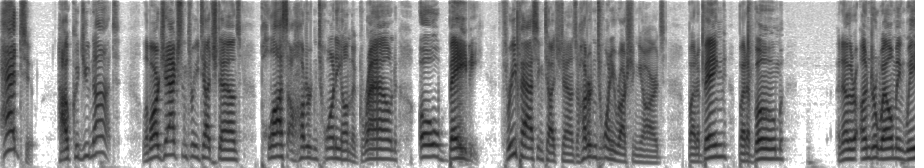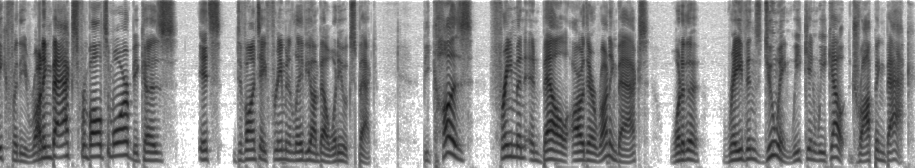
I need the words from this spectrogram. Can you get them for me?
Had to. How could you not? Lamar Jackson, three touchdowns, plus 120 on the ground. Oh, baby. Three passing touchdowns, 120 rushing yards. Bada bing, bada boom. Another underwhelming week for the running backs from Baltimore because it's Devonta Freeman and Le'Veon Bell. What do you expect? Because Freeman and Bell are their running backs, what are the Ravens doing week in, week out? Dropping back,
